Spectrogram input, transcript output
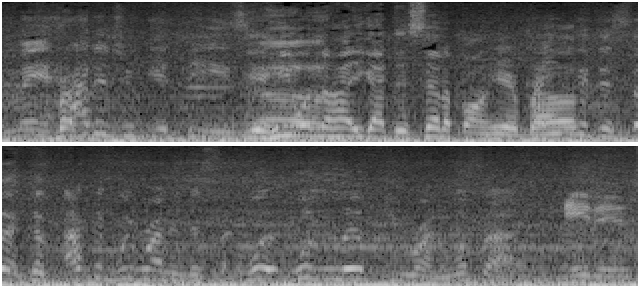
man, how did you get these? Yeah, he uh, want to know how you got this setup on here, bro. How bro. you get this set? Because I think we're running this. What, what lift you running? What size? Eight inch,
